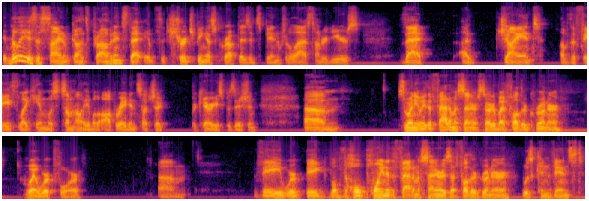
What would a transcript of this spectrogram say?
It really is a sign of God's providence that if the church being as corrupt as it's been for the last hundred years, that a giant of the faith like him was somehow able to operate in such a precarious position. Um, so anyway, the Fatima Center, started by Father Gruner, who I work for, um, they were big. Well, the whole point of the Fatima Center is that Father Gruner was convinced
